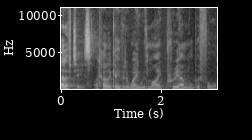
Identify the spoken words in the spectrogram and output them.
LFTs. I kind of gave it away with my preamble before.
